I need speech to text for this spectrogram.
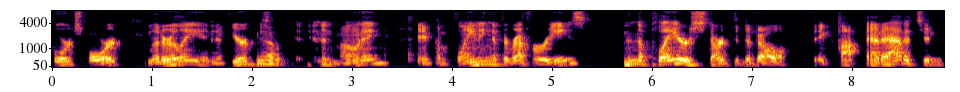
poor sport, literally, and if you're Yeah. bitching and moaning and complaining at the referees, then the players start to develop. They cop that attitude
